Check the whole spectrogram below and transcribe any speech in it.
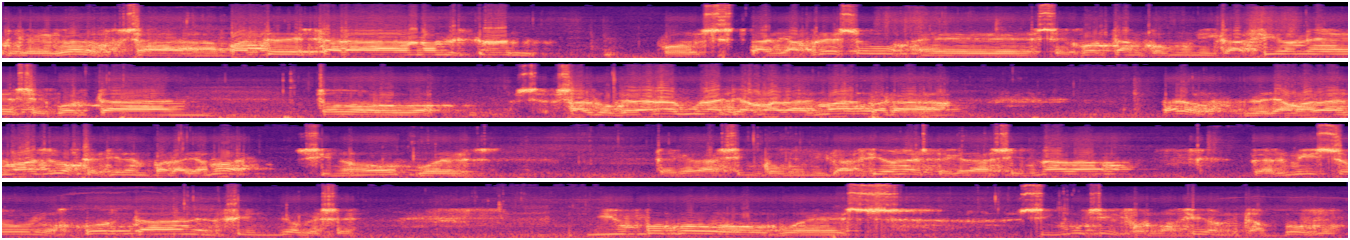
porque claro, o sea, aparte de estar, a- estar pues estar ya preso, eh, se cortan comunicaciones, se cortan todo, salvo que dan algunas llamadas más para, claro, las llamadas más los que tienen para llamar, si no, pues te quedas sin comunicaciones, te quedas sin nada, permisos, los cortan, en fin, yo qué sé. Y un poco, pues, sin mucha información tampoco.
